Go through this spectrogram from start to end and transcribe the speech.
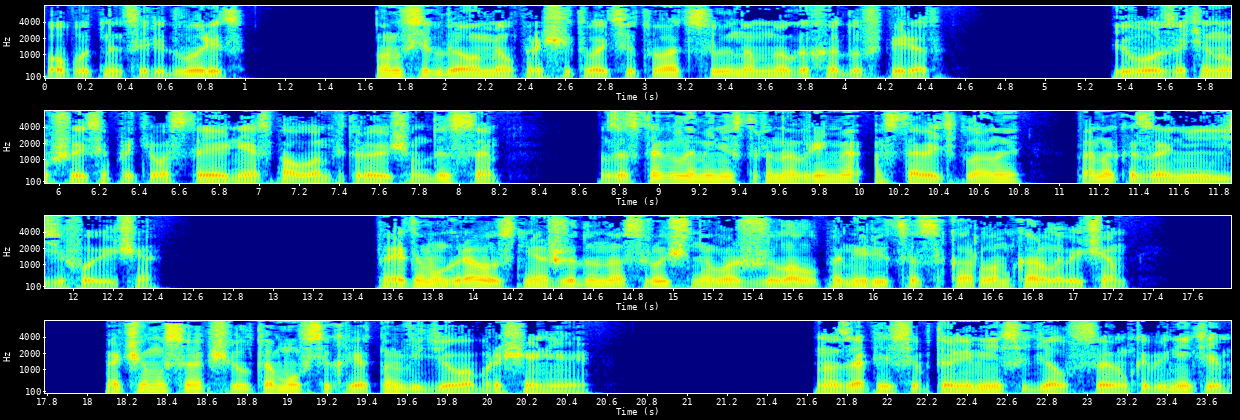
Опытный царедворец, он всегда умел просчитывать ситуацию на много ходов вперед. Его затянувшееся противостояние с Павлом Петровичем Десса заставило министра на время оставить планы по наказанию Юзефовича. Поэтому Граус неожиданно срочно возжелал помириться с Карлом Карловичем, о чем и сообщил тому в секретном видеообращении. На записи Птолемей сидел в своем кабинете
